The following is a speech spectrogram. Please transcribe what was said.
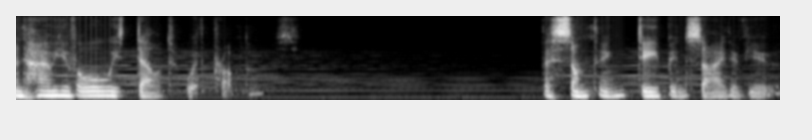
And how you've always dealt with problems. There's something deep inside of you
